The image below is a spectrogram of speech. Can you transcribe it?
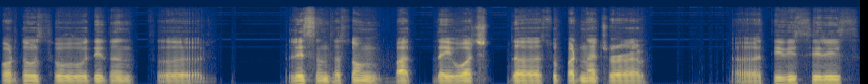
for those who didn't uh, listen the song but they watched the Supernatural uh, TV series,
